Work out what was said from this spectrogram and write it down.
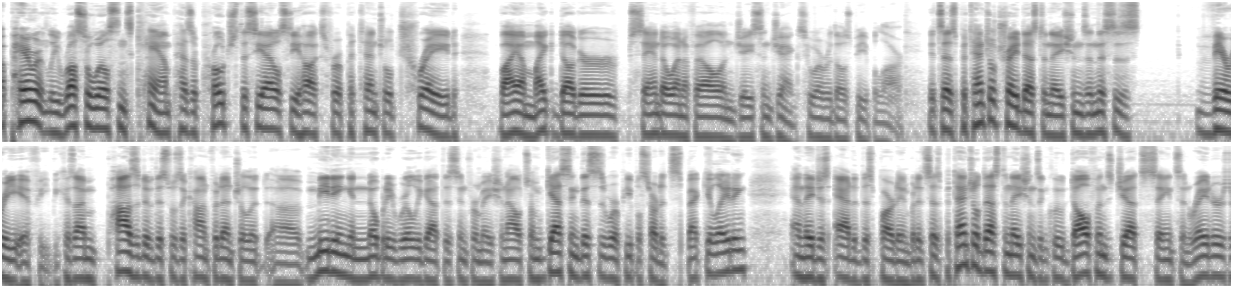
apparently Russell Wilson's camp has approached the Seattle Seahawks for a potential trade via Mike Dugar, Sando NFL, and Jayson Jenks, whoever those people are. It says potential trade destinations, and this is very iffy because I'm positive this was a confidential uh, meeting and nobody really got this information out. So I'm guessing this is where people started speculating and they just added this part in. But it says potential destinations include Dolphins, Jets, Saints, and Raiders.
